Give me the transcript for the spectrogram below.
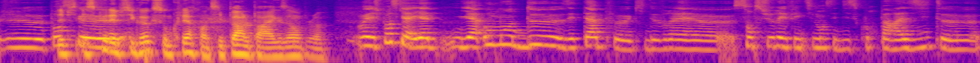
je pense Est-ce que... que les psychologues sont clairs quand ils parlent, par exemple? Oui, je pense qu'il y, a au moins deux étapes euh, qui devraient euh, censurer effectivement ces discours parasites euh,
